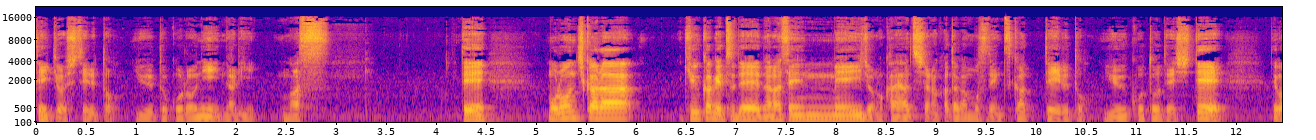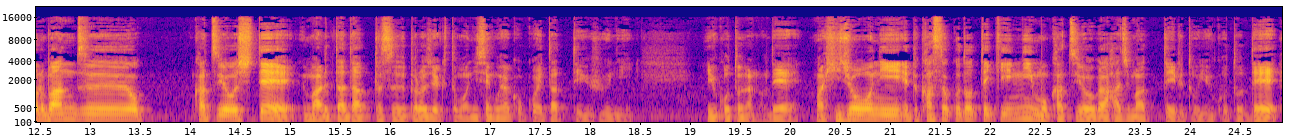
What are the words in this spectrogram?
提供しているというところになります。で、もうローンチから9ヶ月で7000名以上の開発者の方がもうすでに使っているということでして、で、このバンズを活用して生まれた DAPS プロジェクトも2500を超えたっていうふうにいうことなので、まあ、非常に、えっと、加速度的にも活用が始まっているということで、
